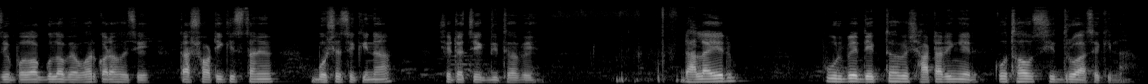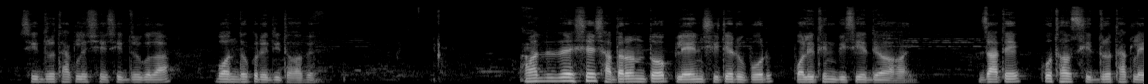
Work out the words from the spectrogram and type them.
যে ব্লকগুলো ব্যবহার করা হয়েছে, তা সঠিক স্থানে বসেছে কিনা সেটা চেক দিতে হবে। ঢালাইয়ের পূর্বে দেখতে হবে শাটারিং এর কোথাও ছিদ্র আছে কিনা। ছিদ্র থাকলে সেই ছিদ্রগুলা বন্ধ করে দিতে হবে। আমাদের দেশে সাধারণত প্লেন শিটের উপর পলিথিন বিছিয়ে দেওয়া হয়, যাতে কোথাও ছিদ্র থাকলে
